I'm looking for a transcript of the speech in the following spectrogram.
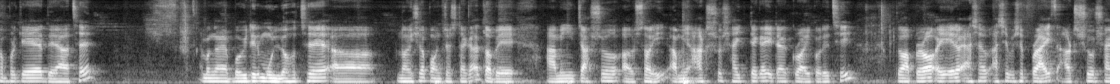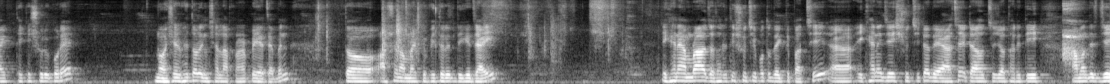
সম্পর্কে দেয়া আছে। এবং বইটির মূল্য হচ্ছে নয়শো পঞ্চাশ টাকা। তবে আমি চারশো সরি আমি আটশো ষাট টাকায় এটা ক্রয় করেছি। তো আপনারা এর আশা, আশেপাশে প্রাইস আটশো ষাট থেকে শুরু করে নয়শের ভেতর ইনশাল্লাহ আপনারা পেয়ে যাবেন। তো আসুন, আমরা একটু ভিতরের দিকে যাই। এখানে আমরা যথারীতি সূচিপত্র দেখতে পাচ্ছি। এখানে যে সূচিটা দেয়া আছে, এটা হচ্ছে যথারীতি আমাদের যে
